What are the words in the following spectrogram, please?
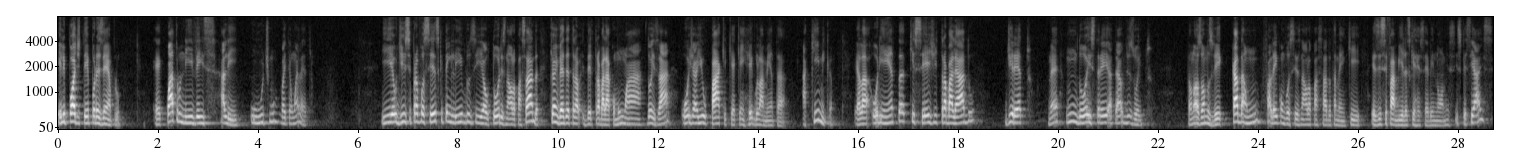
Ele pode ter, por exemplo, é, quatro níveis ali. O último vai ter um elétron. E eu disse para vocês que tem livros e autores na aula passada que ao invés de tra dele trabalhar como 1A, 2A, hoje a IUPAC, que é quem regulamenta a química, ela orienta que seja trabalhado direto, né? 1, 2, 3 até o 18. Então nós vamos ver cada um, falei com vocês na aula passada também, que existem famílias que recebem nomes especiais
